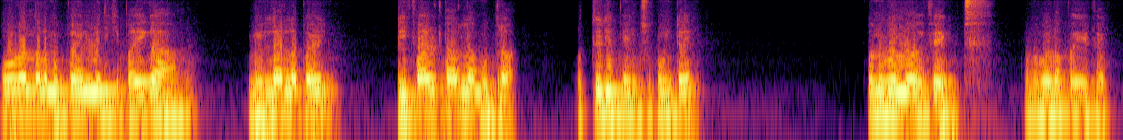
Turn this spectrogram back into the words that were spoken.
మూడు వందల ముప్పై ఎనిమిదికి పైగా మిల్లర్లపై డిఫాల్టర్ల ముద్ర ఒత్తిడి పెంచుకుంటే కొనుగోలు ఎఫెక్ట్ కొనుగోలుపై ఎఫెక్ట్.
